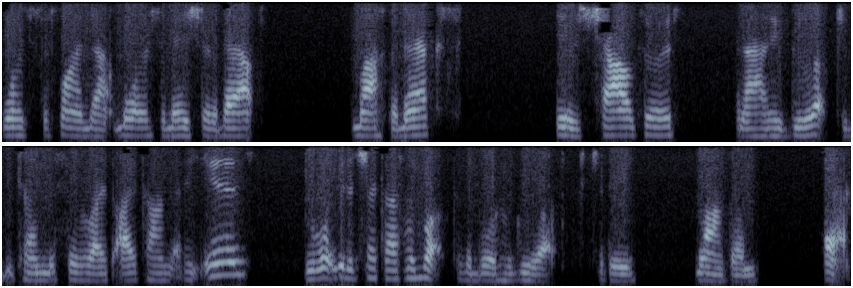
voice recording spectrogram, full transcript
wants to find out more information about Malcolm X, his childhood, and how he grew up to become the civil rights icon that he is, we want you to check out her book, The Boy Who Grew Up to Be Malcolm X.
